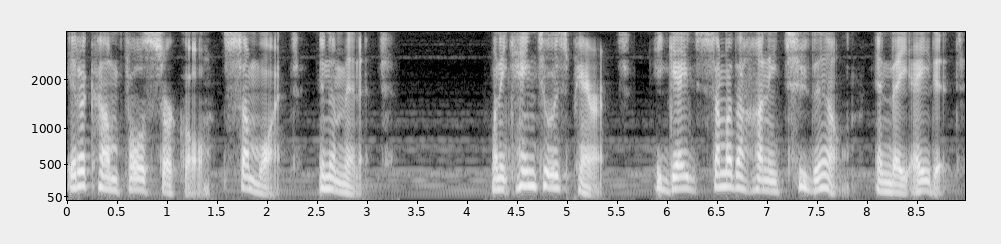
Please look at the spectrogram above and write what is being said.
It'll come full circle, somewhat, in a minute. When he came to his parents, he gave some of the honey to them, and they ate it.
